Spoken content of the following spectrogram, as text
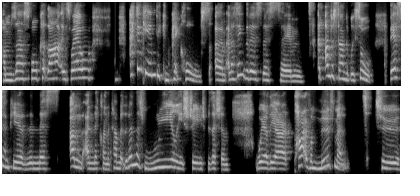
Humza spoke at that as well. I think MD can pick holes, um, and I think there is this, um, and understandably so. The SNP are in this, and, and Nicola and the cabinet, they're in this really strange position where they are part of a movement to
